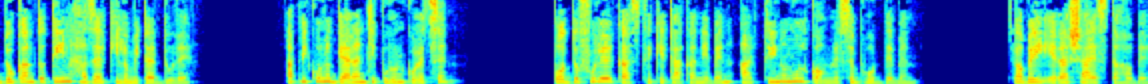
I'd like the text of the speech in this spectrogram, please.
দোকান তো তিন হাজার কিলোমিটার দূরে। আপনি কোনো গ্যারান্টি পূরণ করেছেন? পদ্মফুলের কাছ থেকে টাকা নেবেন আর তৃণমূল কংগ্রেসে ভোট দেবেন। তবেই এরা সায়স্তা হবে।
